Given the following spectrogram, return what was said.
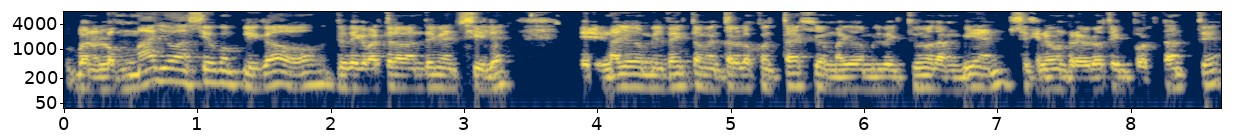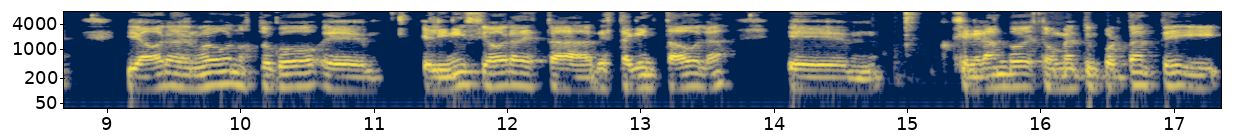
bueno, los mayos han sido complicados desde que parte la pandemia en Chile. En mayo de 2020 aumentaron los contagios, en mayo de 2021 también, se generó un rebrote importante y ahora de nuevo nos tocó eh, el inicio ahora de esta, de esta quinta ola, eh, generando este aumento importante y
